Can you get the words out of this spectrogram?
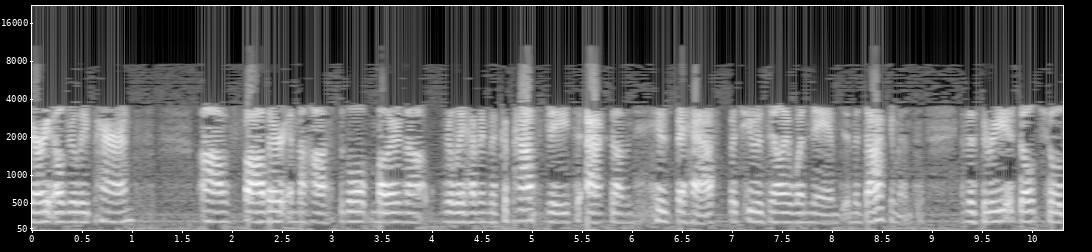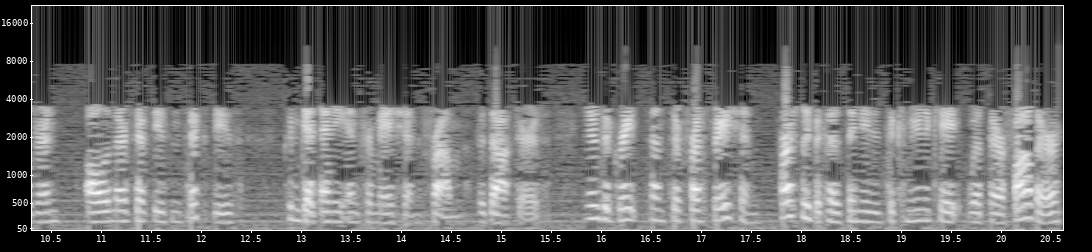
very elderly parents, um, father in the hospital, mother not really having the capacity to act on his behalf, but she was the only one named in the documents. And the three adult children, all in their 50s and 60s, couldn't get any information from the doctors. And There was a great sense of frustration, partially because they needed to communicate with their father,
